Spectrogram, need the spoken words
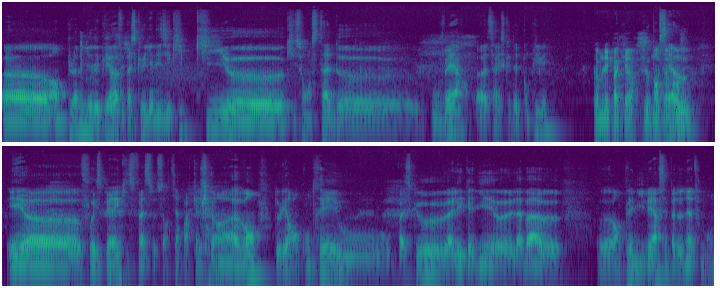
en plein milieu des playoffs, parce qu'il y a des équipes qui, qui sont en stade ouvert, ça risque d'être compliqué. Comme les Packers. Je pensais à eux. Et il faut espérer qu'ils se fassent sortir par quelqu'un avant de les rencontrer ou parce que aller gagner là-bas en plein hiver, c'est pas donné à tout le monde.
